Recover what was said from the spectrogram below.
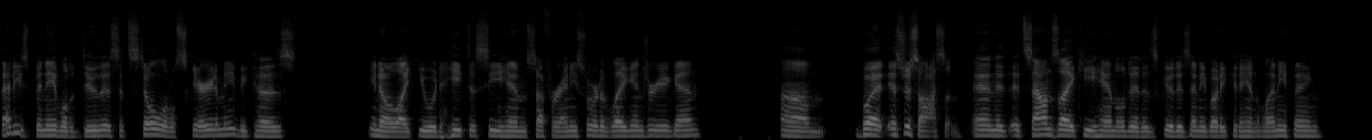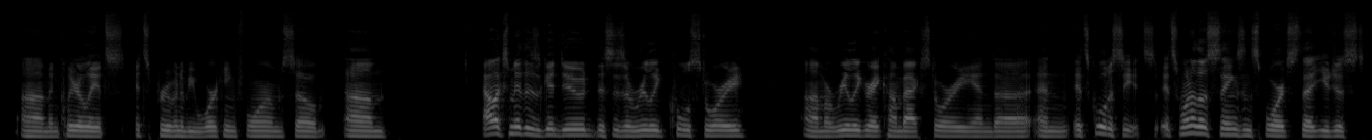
that he's been able to do this. It's still a little scary to me because you know, like you would hate to see him suffer any sort of leg injury again. Um but it's just awesome. And it, it sounds like he handled it as good as anybody could handle anything. Um and clearly it's it's proven to be working for him. So, um Alex Smith is a good dude. This is a really cool story um, a really great comeback story, and uh, and it's cool to see. It's it's one of those things in sports that you just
